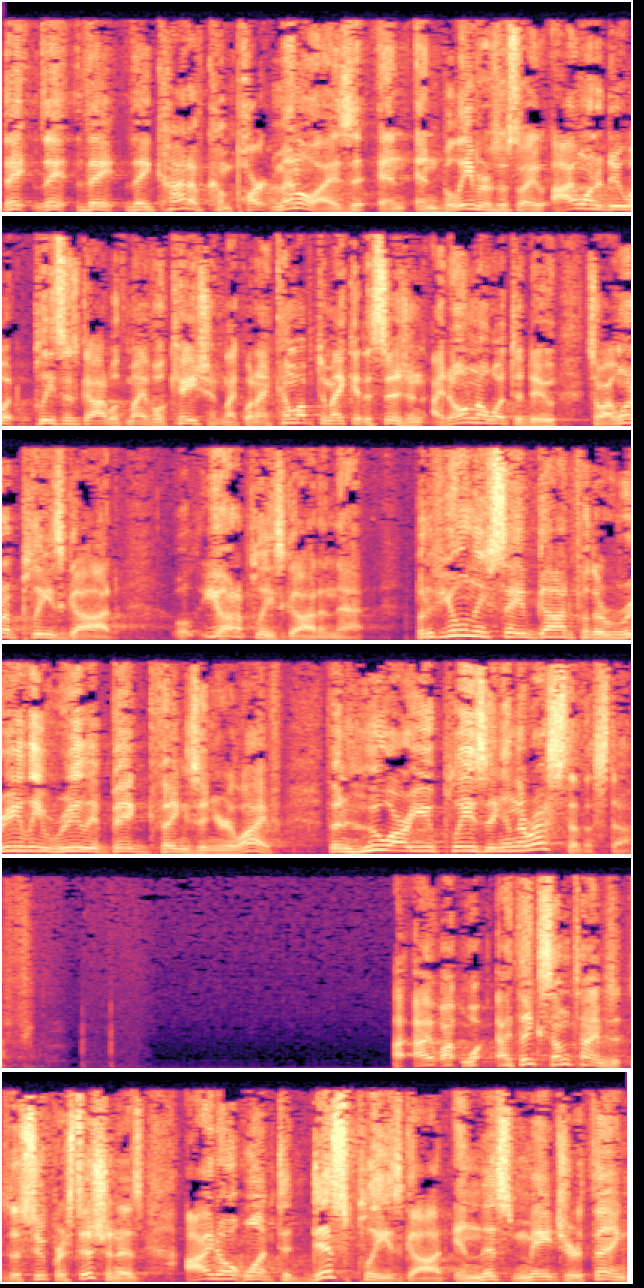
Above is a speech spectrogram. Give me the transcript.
They, they, they, they kind of compartmentalize it and, and believers will say, I want to do what pleases God with my vocation. Like when I come up to make a decision, I don't know what to do, so I want to please God. Well, you ought to please God in that. But if you only save God for the really, really big things in your life, then who are you pleasing in the rest of the stuff? I, I, I, think sometimes the superstition is, I don't want to displease God in this major thing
